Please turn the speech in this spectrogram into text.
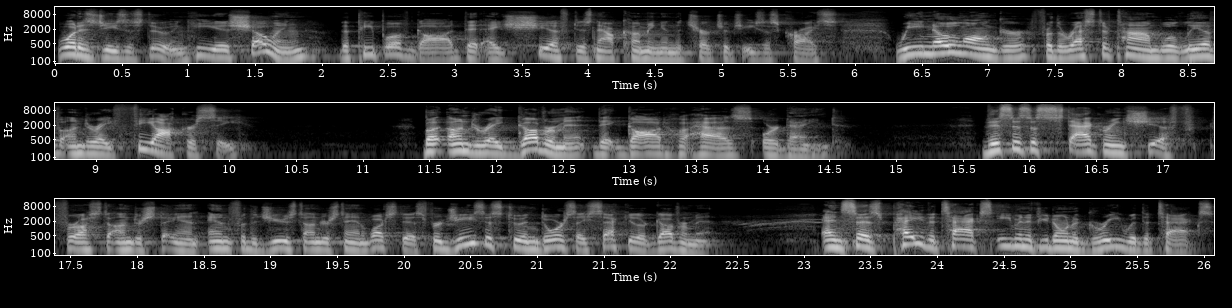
What is Jesus doing? He is showing the people of God that a shift is now coming in the church of Jesus Christ. We no longer, for the rest of time, will live under a theocracy but under a government that God has ordained. This is a staggering shift for us to understand and for the Jews to understand. Watch this. For Jesus to endorse a secular government and says, pay the tax even if you don't agree with the tax,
